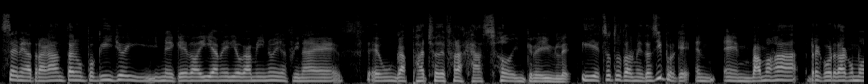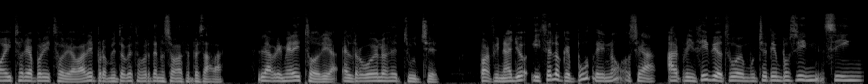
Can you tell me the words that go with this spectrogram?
se me atragantan un poquillo y me quedo ahí a medio camino y al final es, un gazpacho de fracaso increíble. Y esto es totalmente así, porque en- vamos a recordar como historia por historia, ¿vale? Prometo que esta parte no se va a hacer pesada. La primera historia, el robo de los estuches. Pues al final yo hice lo que pude, ¿no? O sea, al principio estuve mucho tiempo sin, sin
